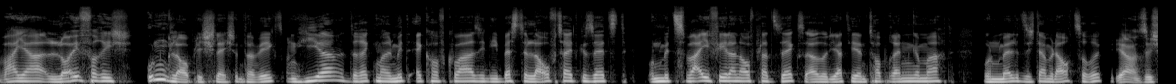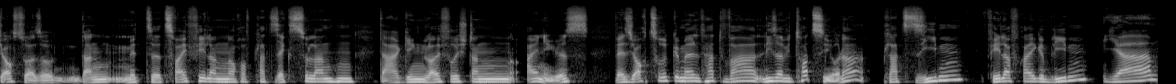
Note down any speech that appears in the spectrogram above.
war ja läuferisch unglaublich schlecht unterwegs und hier direkt mal mit Eckhoff quasi die beste Laufzeit gesetzt und mit zwei Fehlern auf Platz 6. Also die hat hier ein Top-Rennen gemacht und meldet sich damit auch zurück. Ja, sehe ich auch so. Also dann mit äh, zwei Fehlern noch auf Platz 6 zu landen, da ging läuferisch dann einiges. Wer sich auch zurückgemeldet hat, war Lisa Vitozzi, oder? Platz 7, fehlerfrei geblieben. Ja,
